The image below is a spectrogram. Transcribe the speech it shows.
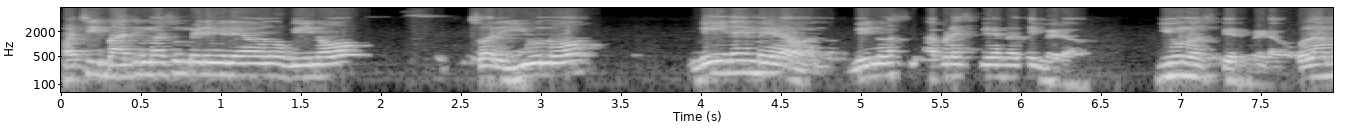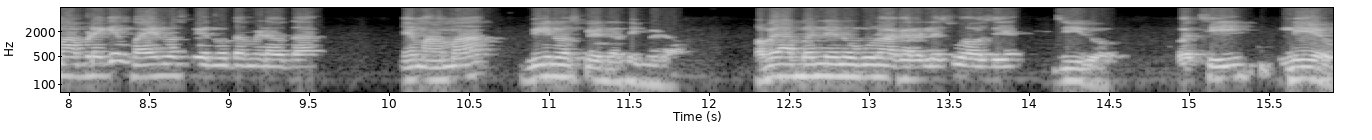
પછી બાજુમાં શું મેળવી લેવાનું? વી નો? સોરી યુ નો? વી નહીં મેળવવાનો. વી નો આપણે સ્ક્વેર નથી મેળવવાનો. યુ નો સ્ક્વેર મેળવવાનો. ઓલામાં આપણે કેમ વાય નો સ્ક્વેર નહોતા મેળવતા? એમ આમાં વી નો સ્ક્વેર નથી મેળવવાનો. હવે આ બંનેનો ગુણાકાર એટલે શું આવશે? જીરો પછી નેવ.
